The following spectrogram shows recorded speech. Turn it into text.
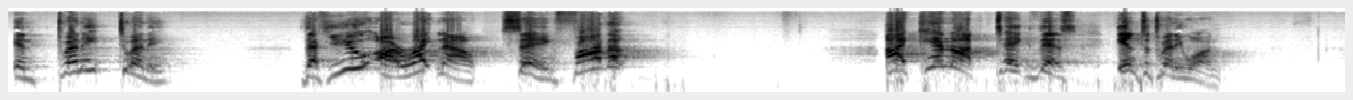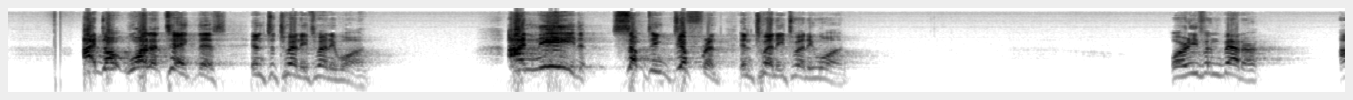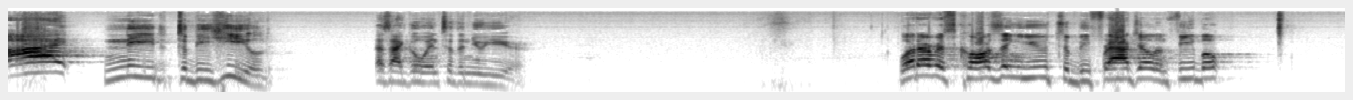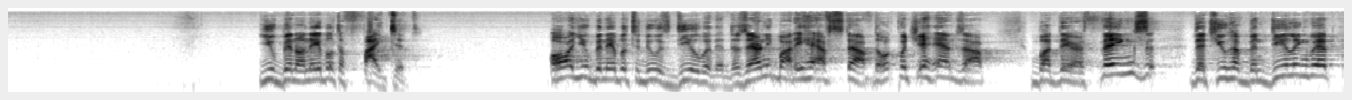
in 2020 that you are right now saying, Father, I cannot take this into 21. I don't want to take this into 2021. I need something different in 2021. Or even better, I need to be healed as I go into the new year. Whatever is causing you to be fragile and feeble, you've been unable to fight it. All you've been able to do is deal with it. Does anybody have stuff? Don't put your hands up. But there are things that you have been dealing with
